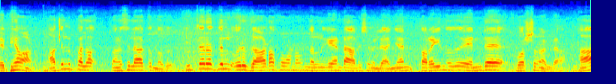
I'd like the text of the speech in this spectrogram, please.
ലഭ്യമാണ്. അതിൽ പല മനസ്സിലാക്കുന്നത് ഇത്തരത്തിൽ ഒരു ഗാർഡ് നൽകേണ്ട ആവശ്യമില്ല. ഞാൻ പറയുന്നത് എന്റെ വർഷനല്ല. ആ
